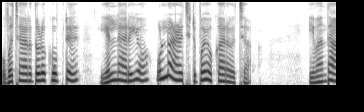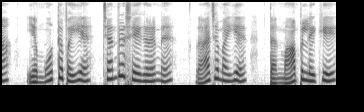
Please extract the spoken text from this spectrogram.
உபச்சாரத்தோட கூப்பிட்டு எல்லாரையும் உள்ள அழைச்சிட்டு போய் உட்கார வச்சா. இவன் தான் என் மூத்த பையன் சந்திரசேகரன்னு ராஜமையர் தன் மாப்பிள்ளைக்கு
